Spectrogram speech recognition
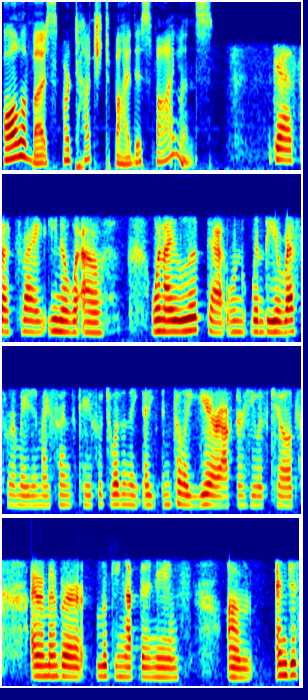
all of us are touched by this violence. Yes, that's right. You know, uh, when I looked at when when the arrests were made in my son's case, which wasn't a, a, until a year after he was killed, I remember looking up their names um, and just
